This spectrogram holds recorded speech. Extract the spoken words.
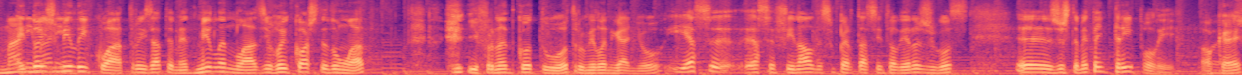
Money, em 2004, exatamente, Milan Lazio, Rui Costa de um lado e Fernando Couto do outro, o Milan ganhou, e essa, essa final da Supertaça Italiana jogou-se eh, justamente em Trípoli, ok?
